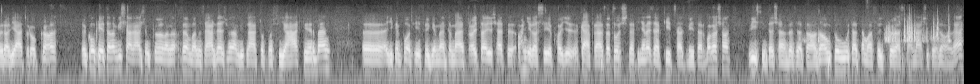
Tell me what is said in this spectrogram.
radiátorokkal. Konkrétan a viszállásunk föl van, föl van az árdásban, amit látok most így a háttérben. Egyébként pont hétvégén mentem át rajta, és hát annyira szép, hogy káprázatos, tehát ilyen 1200 méter magasan, vízszintesen vezet az autóút, tehát nem az, hogy föl aztán másik oldalon le,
